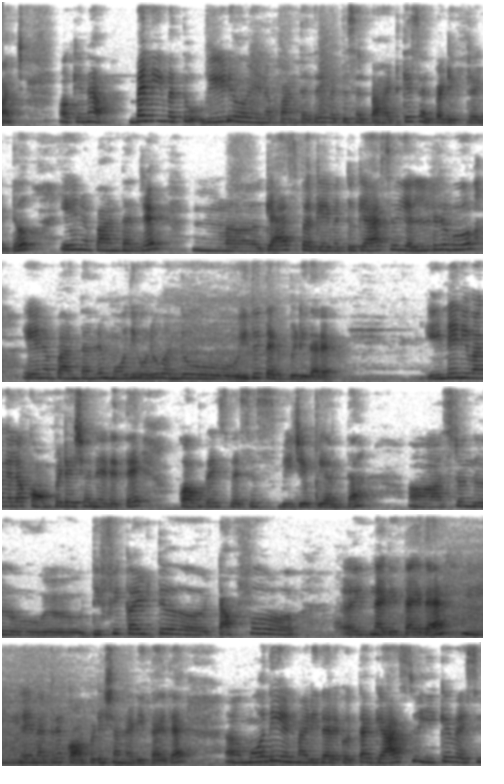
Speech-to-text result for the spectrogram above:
much ಓಕೆನಾ ಬನ್ನಿ ಇವತ್ತು ವಿಡಿಯೋ ಏನಪ್ಪ ಅಂತಂದರೆ ಇವತ್ತು ಸ್ವಲ್ಪ ಹಟ್ಕೆ ಸ್ವಲ್ಪ ಡಿಫ್ರೆಂಟು ಏನಪ್ಪ ಅಂತಂದರೆ ಗ್ಯಾಸ್ ಬಗ್ಗೆ ಇವತ್ತು ಗ್ಯಾಸ್ ಎಲ್ರಿಗೂ ಏನಪ್ಪ ಅಂತಂದರೆ ಮೋದಿಯವರು ಒಂದು ಇದು ತೆಗೆದುಬಿಟ್ಟಿದ್ದಾರೆ. ಇನ್ನೇನು ಇವಾಗೆಲ್ಲ ಕಾಂಪಿಟೇಷನ್ ಇರುತ್ತೆ, Congress versus B J P ಅಂತ. ಅಷ್ಟೊಂದು ಡಿಫಿಕಲ್ಟ್ ಟಫ್ ಇದು ನಡೀತಾ ಇದೆ. ಏನಂದರೆ ಕಾಂಪಿಟೇಷನ್ ನಡೀತಾ ಇದೆ. ಮೋದಿ ಏನು ಮಾಡಿದ್ದಾರೆ ಗೊತ್ತಾ? Gas E K Y C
